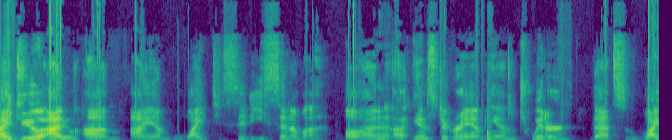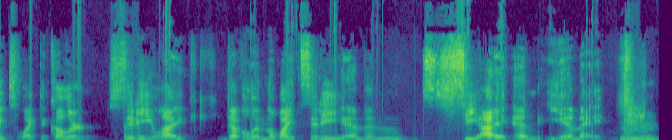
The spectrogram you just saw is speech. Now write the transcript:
i do i'm um i am white city cinema on Ah. uh, instagram and twitter that's white like the color city Mm-hmm. like devil in the white city and then c-i-n-e-m-a Mhm.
